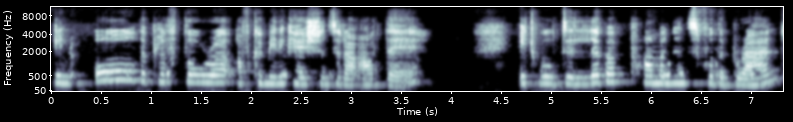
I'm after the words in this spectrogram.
in all the plethora of communications that are out there, it will deliver prominence for the brand.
